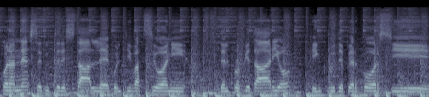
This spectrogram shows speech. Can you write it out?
con annesse tutte le stalle, coltivazioni del proprietario che include percorsi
